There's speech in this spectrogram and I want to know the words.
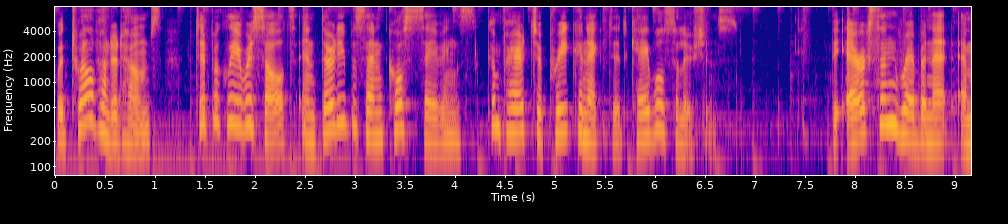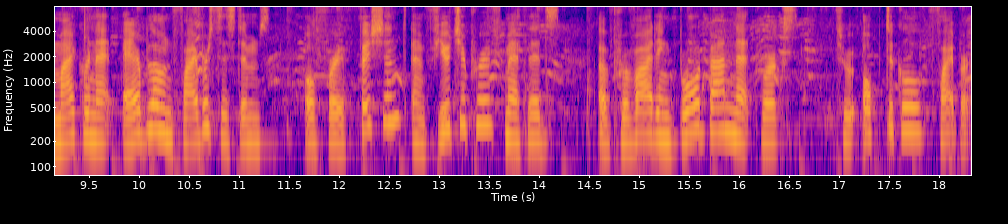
with 1,200 homes typically results in 30% cost savings compared to pre-connected cable solutions. The Ericsson Ribbonet and Micronet air-blown fiber systems offer efficient and future-proof methods of providing broadband networks through optical fiber.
